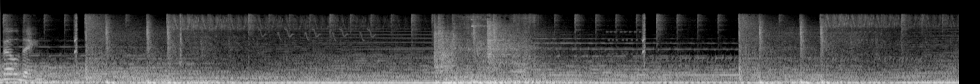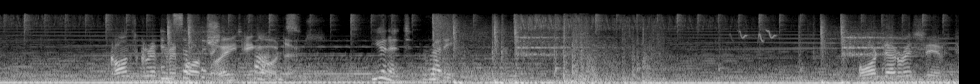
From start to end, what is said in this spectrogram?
Building. Conscript report. Insufficient Waiting funds. orders. Unit ready. Order received.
